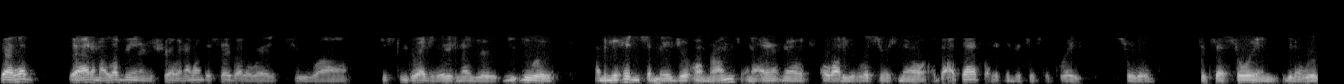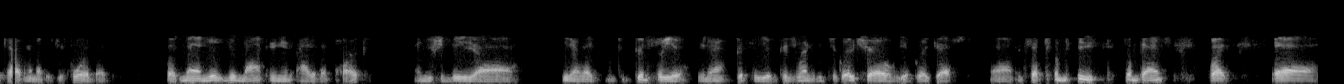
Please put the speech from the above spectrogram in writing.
yeah, I love, yeah, Adam, I love being on your show. And I wanted to say, by the way, to, uh, just congratulations. I know you're, you, you were, I mean, you're hitting some major home runs, and I don't know if a lot of your listeners know about that, but I think it's just a great sort of success story. And, you know, we were talking about this before, but, but man, you're, you're knocking it out of the park and you should be, uh, you know, like good for you, you know, good for you because you it's a great show. You have great guests, uh, except for me sometimes, but, uh,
